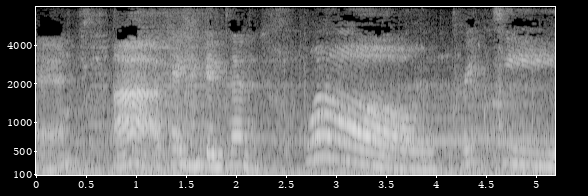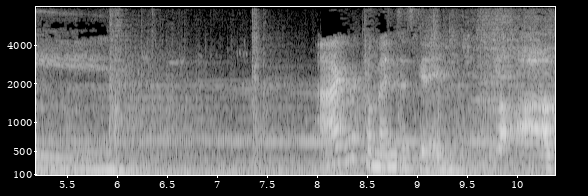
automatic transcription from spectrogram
And... Ah, okay, I can turn it. Wow! Pretty! I recommend this game. Oh,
